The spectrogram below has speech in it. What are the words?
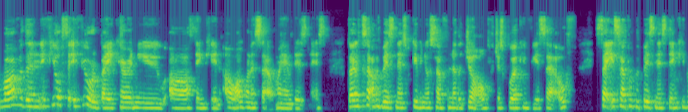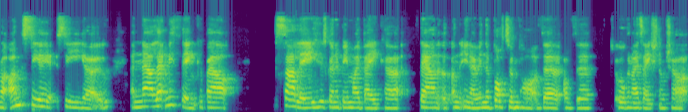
rather than if you're if you're a baker and you are thinking, oh, I want to set up my own business, don't set up a business giving yourself another job, just working for yourself. Set yourself up a business thinking, right, I'm the CEO, and now let me think about Sally, who's going to be my baker, down on you know in the bottom part of the of the organizational chart.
